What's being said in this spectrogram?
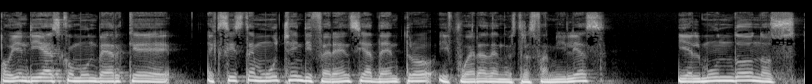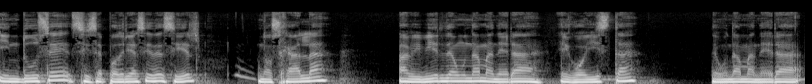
hoy en día es común ver que existe mucha indiferencia dentro y fuera de nuestras familias y el mundo nos induce, si se podría así decir, nos jala a vivir de una manera egoísta, de una manera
